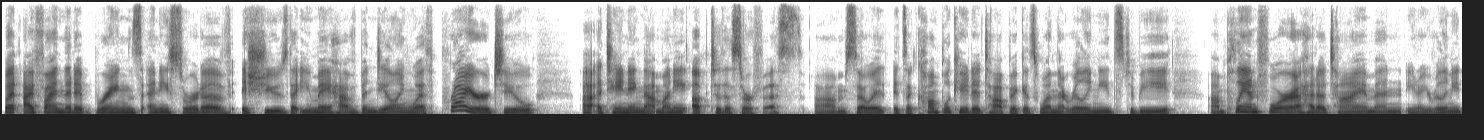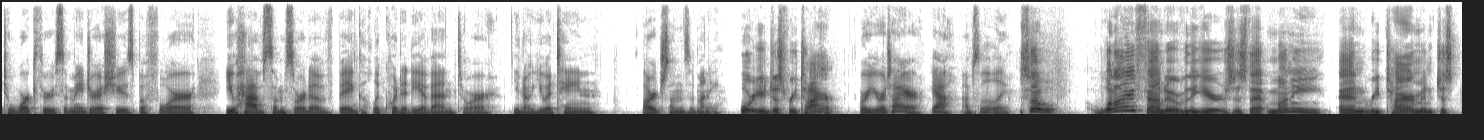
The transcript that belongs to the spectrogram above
but I find that it brings any sort of issues that you may have been dealing with prior to uh, attaining that money up to the surface. Um, so it, it's a complicated topic. It's one that really needs to be um, plan for ahead of time and you know you really need to work through some major issues before you have some sort of big liquidity event or you know you attain large sums of money. Or you just retire. Or you retire. Yeah absolutely. So what i have found over the years is that money and retirement just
